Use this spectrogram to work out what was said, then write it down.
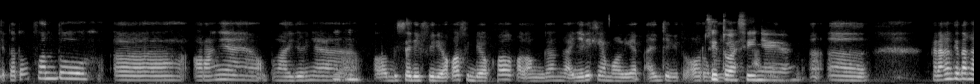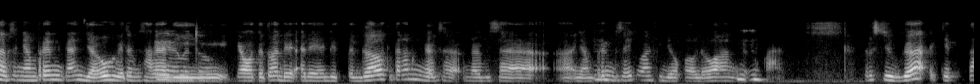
kita telepon tuh eh, orangnya pengajunya. Kalau bisa di video call video call. Kalau enggak enggak. Jadi kayak mau lihat aja gitu. Oh Situasinya ya. apa. Heeh. karena kan kita nggak bisa nyamperin kan jauh gitu. Misalnya Iya, di betul. kayak waktu itu ada ada yang di Tegal kita kan nggak bisa nggak bisa eh, nyamperin. Biasanya cuma video call doang gitu kan terus juga kita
